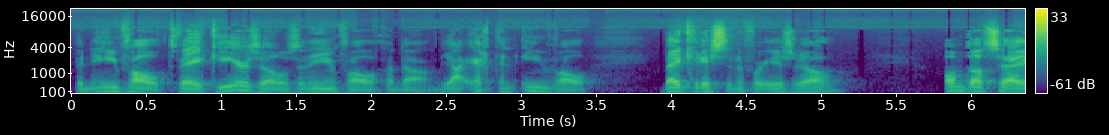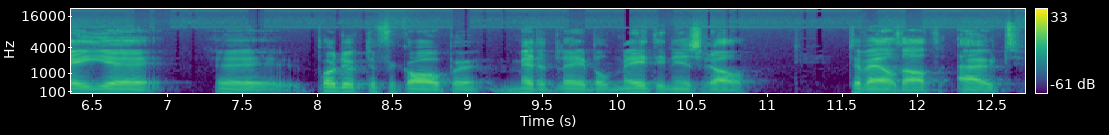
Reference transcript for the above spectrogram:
een inval, twee keer zelfs een inval gedaan. Ja, echt een inval bij Christenen voor Israël. Omdat zij producten verkopen met het label Made in Israël terwijl dat uit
